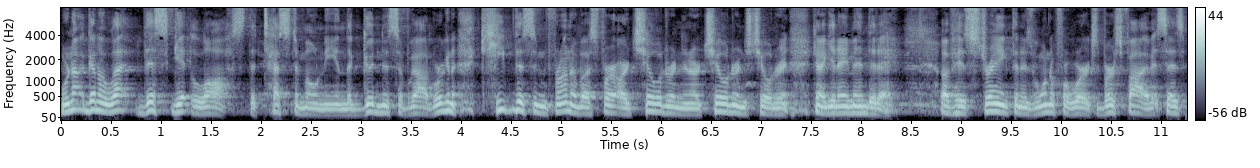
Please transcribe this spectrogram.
We're not going to let this get lost, the testimony and the goodness of God. We're going to keep this in front of us for our children and our children's children. Can I get amen today? Of his strength and his wonderful works. Verse 5, it says,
